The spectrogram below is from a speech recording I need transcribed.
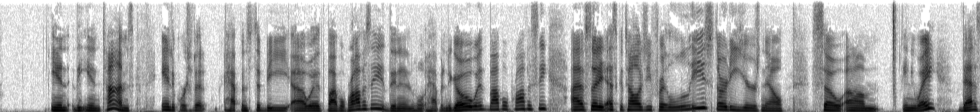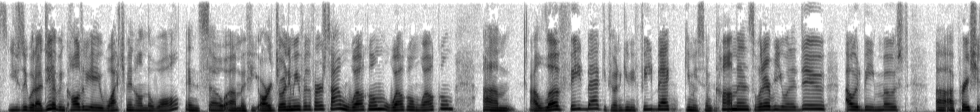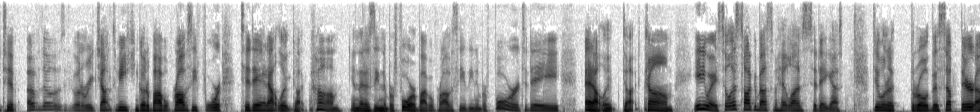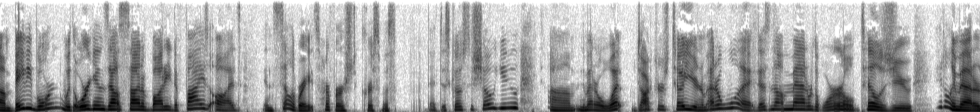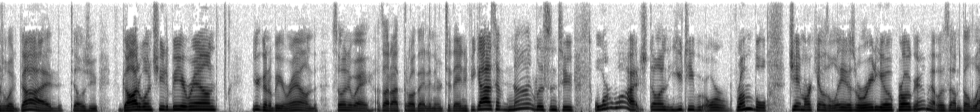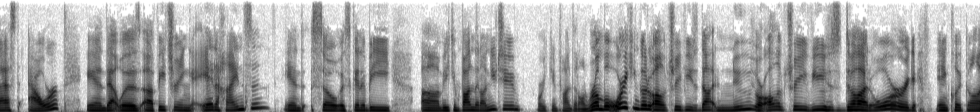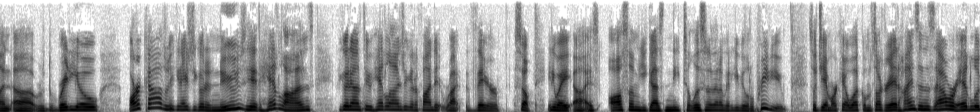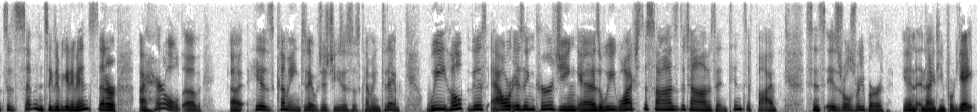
in the end times. And of course, if it happens to be uh, with Bible prophecy, then it will happen to go with Bible prophecy. I have studied eschatology for at least 30 years now. So, um, anyway, that's usually what I do. I've been called to be a watchman on the wall. And so, um, if you are joining me for the first time, welcome, welcome, welcome. Um, I love feedback. If you want to give me feedback, give me some comments, whatever you want to do, I would be most uh, appreciative of those. If you want to reach out to me, you can go to Bible Prophecy for today at Outlook.com. And that is the number four, Bible Prophecy, the number four today at Outlook.com. Anyway, so let's talk about some headlines today, guys. Do want to throw this up there. Um, baby born with organs outside of body defies odds and celebrates her first Christmas. That just goes to show you um, no matter what doctors tell you, no matter what, does not matter what the world tells you. It only matters what God tells you. If God wants you to be around, you're going to be around. So, anyway, I thought I'd throw that in there today. And if you guys have not listened to or watched on YouTube or Rumble Jan Markell's latest radio program, that was um, the last hour, and that was uh, featuring Ed Hindson. And so it's going to be, um, you can find that on YouTube or you can find it on Rumble, or you can go to olivetreeviews.news or olivetreeviews.org and click on uh, the radio archives, or you can actually go to news, hit headlines. If you go down through headlines, you're going to find it right there. So, anyway, uh, it's awesome. You guys need to listen to that. I'm going to give you a little preview. So, Jan Markell welcomes Dr. Ed Hindson in this hour. Ed looks at seven significant events that are a herald of uh, his coming today, which is Jesus is coming today. We hope this hour is encouraging as we watch the signs of the times intensify since Israel's rebirth in 1948.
